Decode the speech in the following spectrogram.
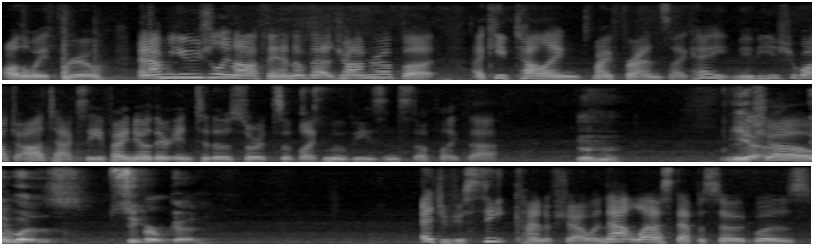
all the way through. And I'm usually not a fan of that genre, but I keep telling my friends like, "Hey, maybe you should watch Odd Taxi if I know they're into those sorts of like movies and stuff like that." Yeah, show. it was super good. edge of your seat kind of show, and that last episode was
